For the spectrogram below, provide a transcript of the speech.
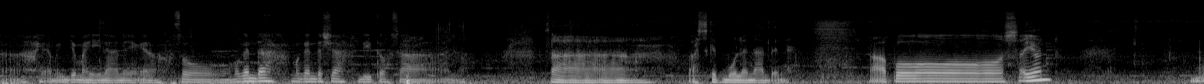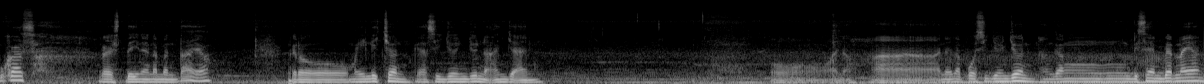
Ah, kaya medyo mahina na yung ano. So maganda maganda siya dito sa ano sa basketballan natin. Tapos ayun. Bukas rest day na naman tayo. Pero may lechon. Kaya si Junjun na andyan o ano ah, ano na po si Junjun? Hanggang December na yon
